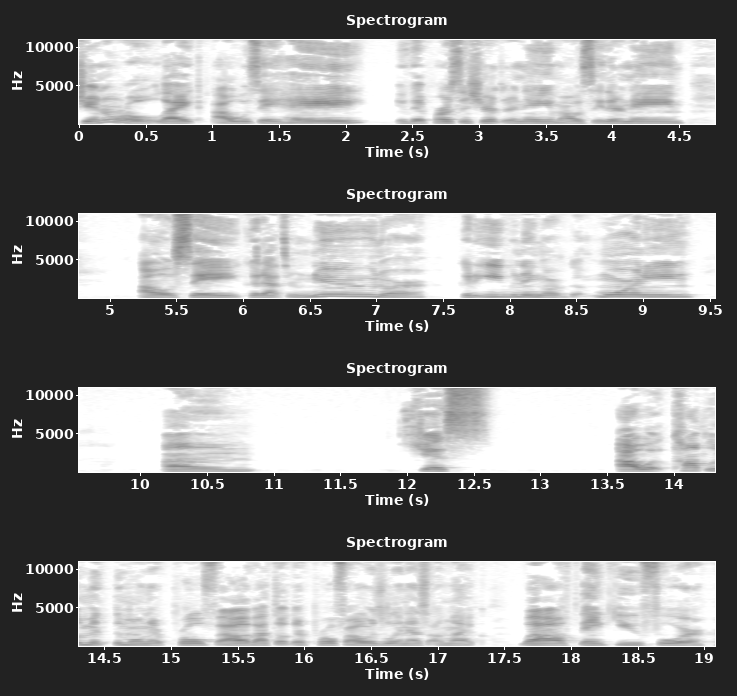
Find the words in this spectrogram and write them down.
general. Like I would say, "Hey, if that person shared their name, I would say their name. I would say good afternoon or good evening or good morning. Um, just I would compliment them on their profile if I thought their profile was really nice. I'm like, wow, thank you for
